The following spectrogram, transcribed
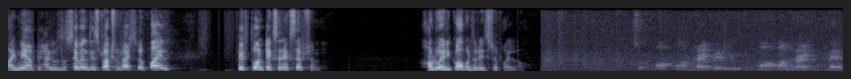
I may have to handle. The seventh instruction writes to the file, fifth one takes an exception. How do I recover the register file now? So on, on write back, you on, write back,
